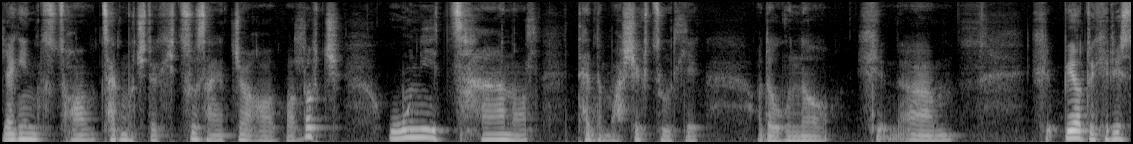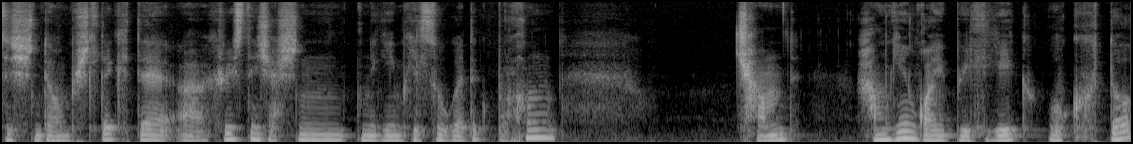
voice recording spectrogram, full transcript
яг энэ цаг мөчтөд хэцүү санагдж байгаа боловч үүний цаана бол танд маш их зүйлийг одоо өгнөө би одоо Христийн шашинтай хүн биш л дээ. Гэхдээ Христийн шашинд нэг юм хэлсүүг байдаг. Бурхан чамд хамгийн гоё бэлгийг өгөхдөө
